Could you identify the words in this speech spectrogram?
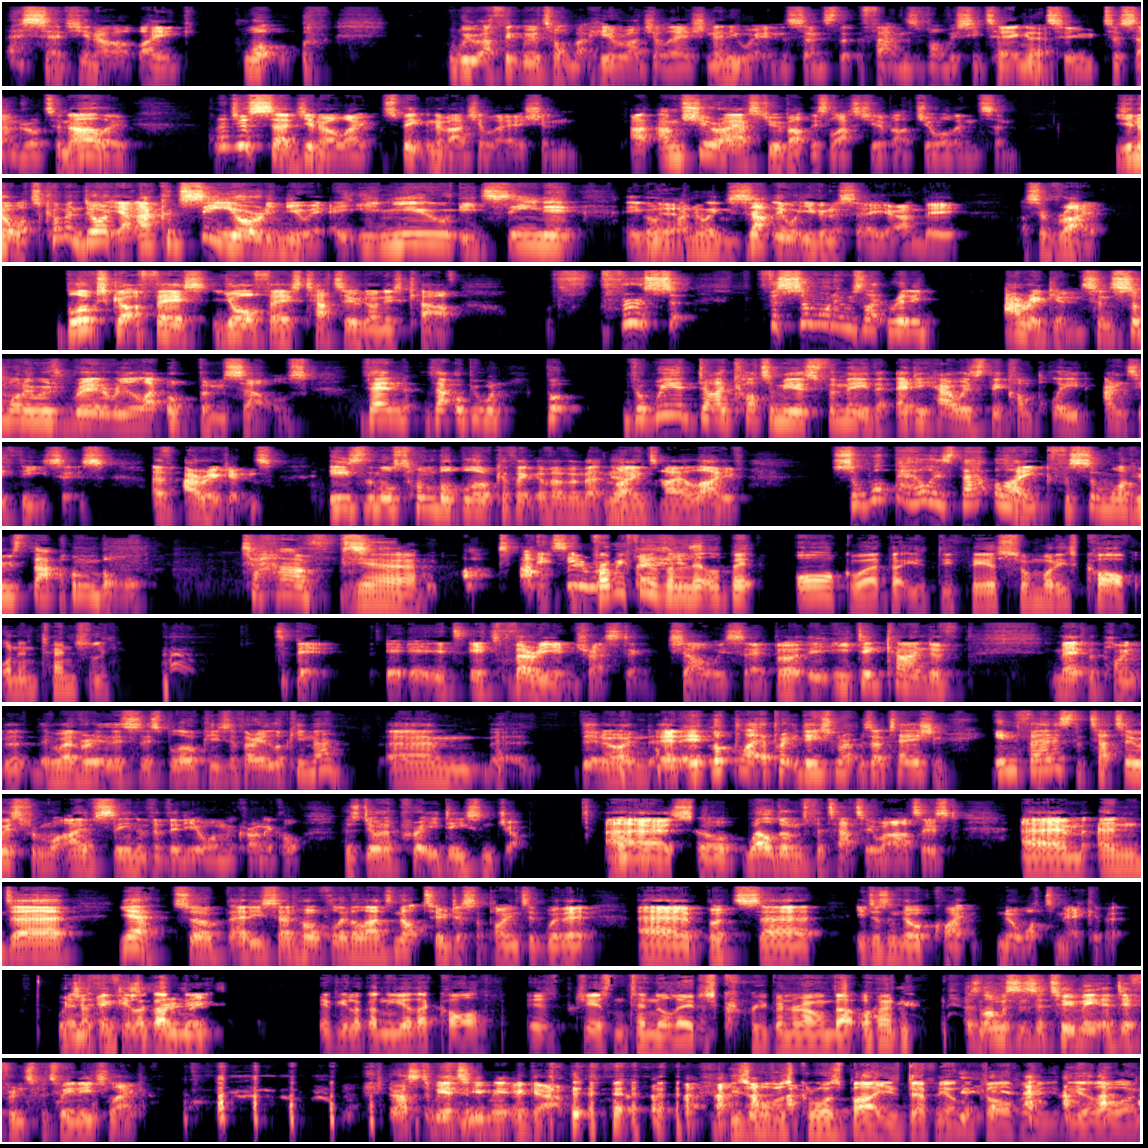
I said, you know, like, what? We, I think we were talking about hero adulation anyway, in the sense that the fans have obviously taken Yeah. to to Sandro Tonali. And I just said, you know, like, speaking of adulation, I, I'm sure I asked you about this last year about Joelinton. You know what's coming, don't you? And I could see you already knew it. He knew, he'd seen it. He go, Yeah. I know exactly what you're going to say here, Andy. I said, right, bloke's got a face, your face tattooed on his calf. For for someone who was like really arrogant and someone who was really, really like up themselves, then that would be one. But the weird dichotomy is for me that Eddie Howe is the complete antithesis of arrogance. He's the most humble bloke I think I've ever met in my entire life. So what the hell is that like for someone who's that humble to have? Yeah. a He, he probably of feels a little bit awkward that he's defaced somebody's cough unintentionally. it's a bit it, it- it's it's very interesting shall we say but he he did kind of make the point that whoever it is this bloke he's a very lucky man. Um uh, you know and, and it looked like a pretty decent representation. In fairness the tattooist from what i've seen of the video on the chronicle has done a pretty decent job. Uh so well done for tattoo artist. Um and uh yeah so eddie said hopefully the lad's not too disappointed with it uh but uh he doesn't know quite know what to make of it which And i think if you is a look very, on the very if you look on the other cough, is Jason Tindall there just creeping around that one? as long as there's a two meter difference between each leg. there has to be a two meter gap. he's always close by. He's definitely on the and the- the other one.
